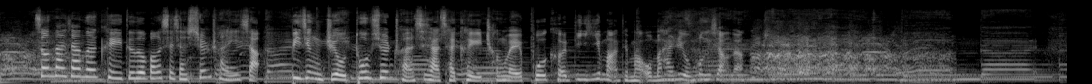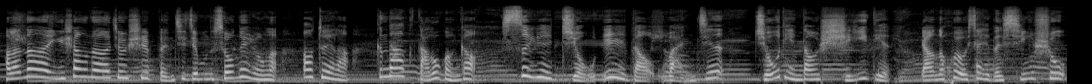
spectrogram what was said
希望大家呢可以多多帮夏夏宣传一下，毕竟只有多宣传，夏夏才可以成为播客第一嘛，对吗？我们还是有梦想的。好了，那以上呢就是本期节目的所有内容了。哦，对了，跟大家打个广告，四月九日的晚间。九点到十一点，然后呢会有夏夏的新书，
